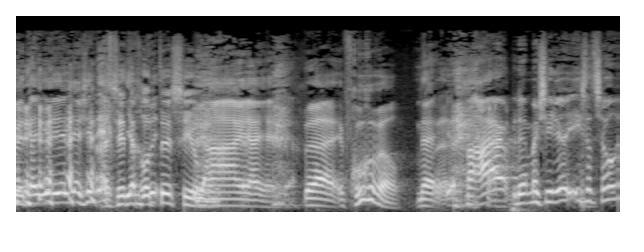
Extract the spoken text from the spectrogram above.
bent- jij- jij- jij zit Hij echt- zit er gewoon tussen, jongen. Ja, ja, ja. ja. Ja, vroeger wel. Nee, maar, nee, maar serieus, is dat zo?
